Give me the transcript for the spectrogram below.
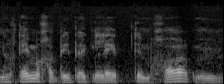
nachdem ich habe übergelebt im Korben,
